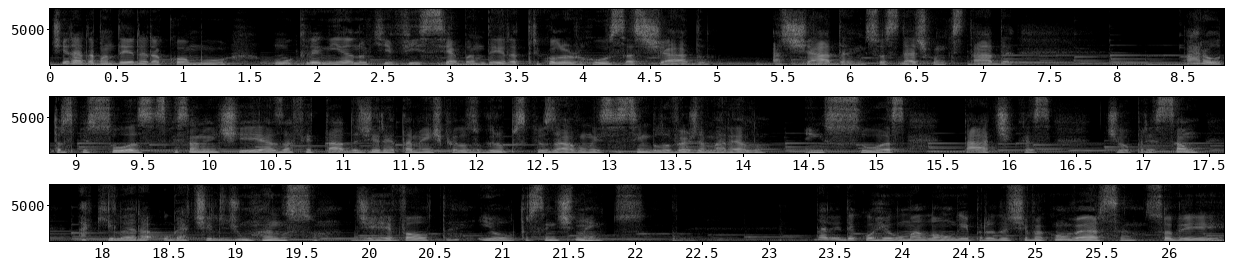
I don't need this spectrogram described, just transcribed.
Tirar a bandeira era como um ucraniano que visse a bandeira tricolor russa hasteado, hasteada em sua cidade conquistada. Para outras pessoas, especialmente as afetadas diretamente pelos grupos que usavam esse símbolo verde-amarelo em suas táticas de opressão, aquilo era o gatilho de um ranço, de revolta e outros sentimentos. Dali decorreu uma longa e produtiva conversa sobre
